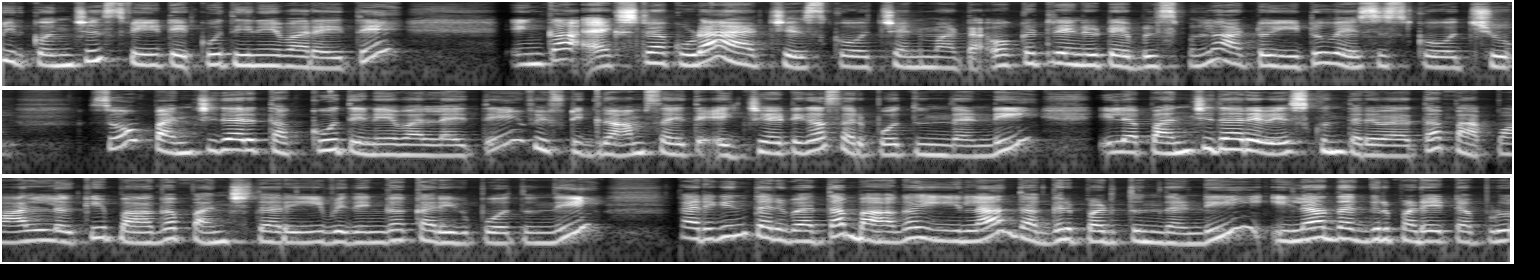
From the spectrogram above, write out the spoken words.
మీరు కొంచెం స్వీట్ ఎక్కువ తినేవారైతే ఇంకా ఎక్స్ట్రా కూడా యాడ్ చేసుకోవచ్చు అనమాట ఒకటి రెండు టేబుల్ స్పూన్లు అటు ఇటు వేసేసుకోవచ్చు. సో పంచదార తక్కువ తినే వాళ్ళైతే ఫిఫ్టీ గ్రామ్స్ అయితే ఎగ్జాక్ట్గా సరిపోతుందండి. ఇలా పంచదార వేసుకున్న తర్వాత పాలలోకి బాగా పంచదార ఈ విధంగా కరిగిపోతుంది. కరిగిన తర్వాత బాగా ఇలా దగ్గర పడుతుందండి. ఇలా దగ్గర పడేటప్పుడు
